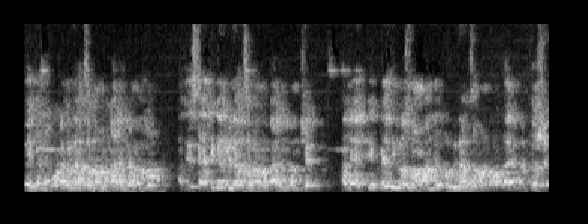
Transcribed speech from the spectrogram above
ગઈકાલે કોટા વિધાનસભાનો કાર્યક્રમ હતો. આજે સયાજીગંજ વિધાનસભાનો કાર્યક્રમ છે, અને એક બે દિવસમાં માંજરપુર વિધાનસભાનો પણ કાર્યક્રમ થશે.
